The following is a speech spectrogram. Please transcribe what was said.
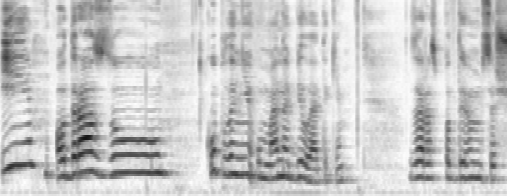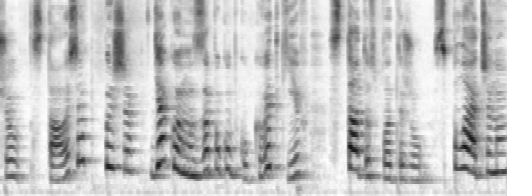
І одразу куплені у мене білетики. Зараз подивимося, що сталося. Пише: Дякуємо за покупку квитків. Статус платежу сплачено.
